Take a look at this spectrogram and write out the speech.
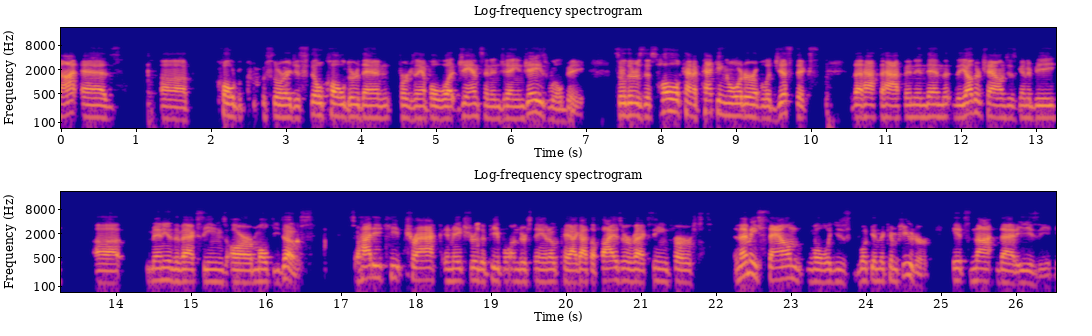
not as uh, cold storage is still colder than, for example, what Janssen and J and J's will be. So there's this whole kind of pecking order of logistics that have to happen. And then the, the other challenge is going to be uh, many of the vaccines are multi-dose. So how do you keep track and make sure that people understand? Okay, I got the Pfizer vaccine first, and that may sound well. You just look in the computer. It's not that easy.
